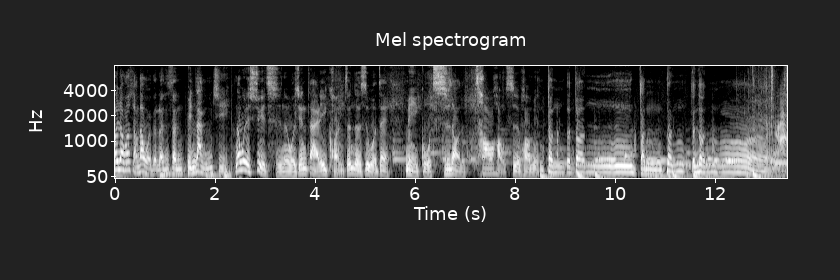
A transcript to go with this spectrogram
会让我想到我的人生平淡无奇。那为了血池呢，我今天带来了一款真的是我在美国吃到的超好吃的泡面。噔噔噔噔噔噔噔啊！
